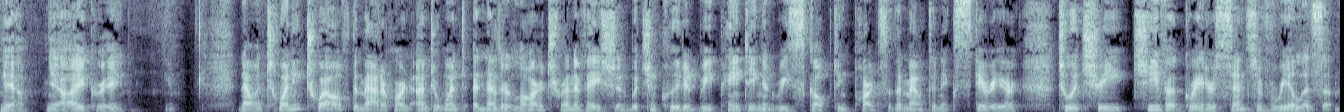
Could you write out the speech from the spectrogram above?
Yeah, yeah, I agree. Now, in 2012, the Matterhorn underwent another large renovation, which included repainting and resculpting parts of the mountain exterior to achieve a greater sense of realism,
